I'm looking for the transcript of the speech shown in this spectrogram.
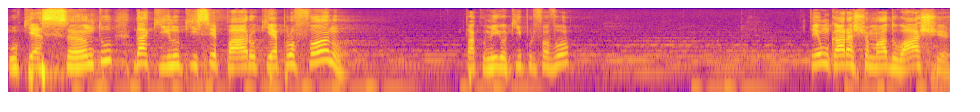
o que é santo daquilo que separa o que é profano. Está comigo aqui, por favor? Tem um cara chamado Asher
